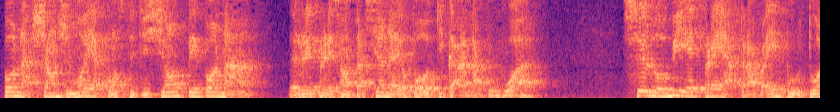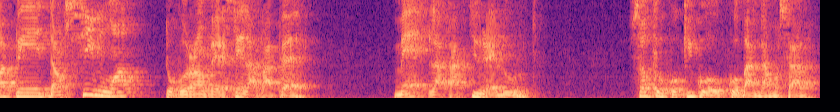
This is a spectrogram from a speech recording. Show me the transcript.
mpo na changement ya constitution mpe mpo na representation na yo mpo otikala na pouvoir. Ce lobby est pret à travailler pour toi mpe dans six mois toko renverser la vapeur. Mais la facture est lourde soki okoki kobanda mosala.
